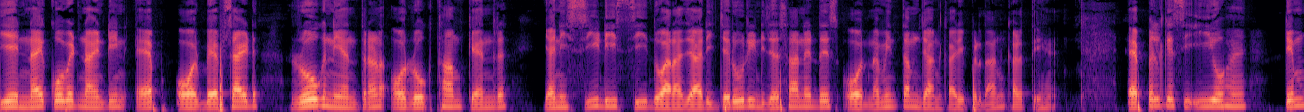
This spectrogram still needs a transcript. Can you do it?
ये नए कोविड 19 ऐप और वेबसाइट रोग नियंत्रण और रोकथाम केंद्र, यानी सीडीसी द्वारा जारी ज़रूरी दिशा निर्देश और नवीनतम जानकारी प्रदान करते हैं। एप्पल के सीईओ हैं टिम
